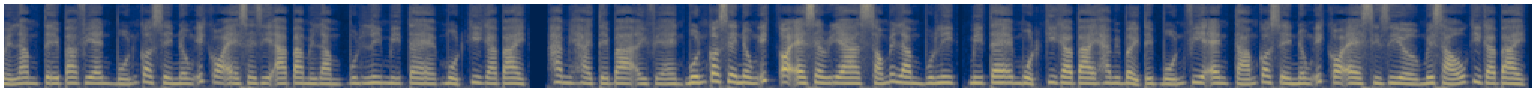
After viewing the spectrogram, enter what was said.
15 T3 VN 4 co Xenon XOE Serie 35 Bulimite 1 GB 22T3 AVN 4 co Xenon XOE Serie 65 Bully Mite 1 GB 27T4 VN 8 co Xenon XOE Series 16 GB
